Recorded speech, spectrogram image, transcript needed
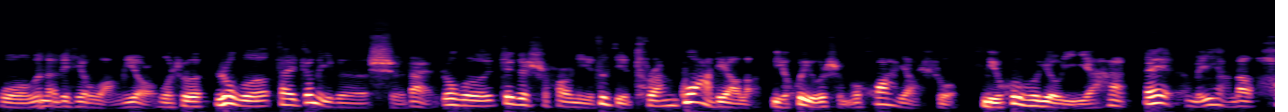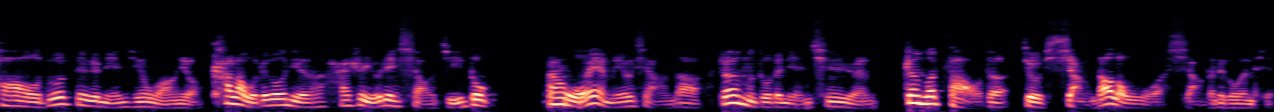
我问了这些网友，我说：如果在这么一个时代，如果这个时候你自己突然挂掉了，你会有什么话要说？你会不会有遗憾？哎，没想到好多这个年轻网友看了我这个问题，还是有点小激动。但是我也没有想到这么多的年轻人。这么早的就想到了我想的这个问题，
